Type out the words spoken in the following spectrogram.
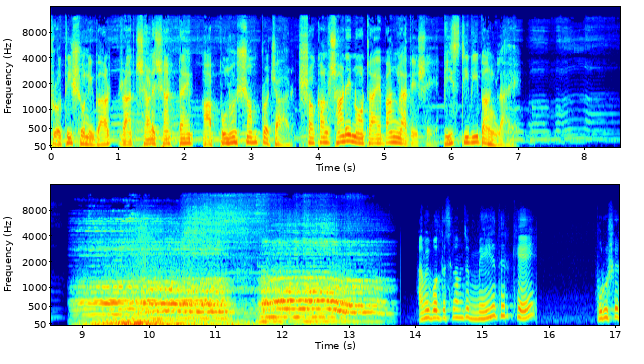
প্রতি শনিবার রাত সাড়ে সাতটায় আপ পুনঃ সম্প্রচার, সকাল সাড়ে নটায় বাংলাদেশে। বিস টিভি বাংলায়। আমি বলতেছিলাম যে মেয়েদেরকে পুরুষের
